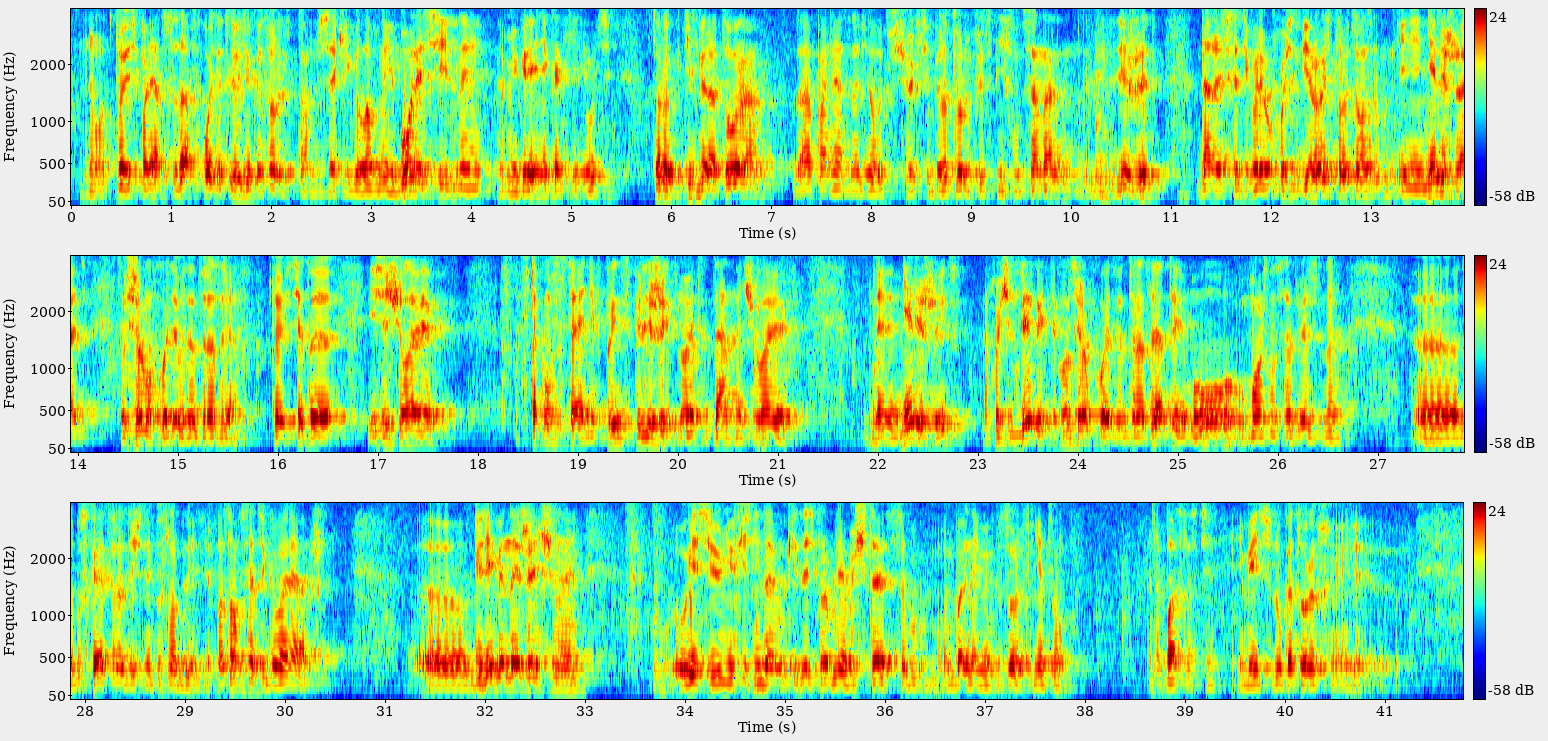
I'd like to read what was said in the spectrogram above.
Ну вот. То есть, понятно, сюда входят люди, у которых там всякие головные боли сильные, мигрени какие-нибудь, которых температура, да, понятное дело, что человек с температурой, в принципе, не функционален, лежит. Даже если, кстати говоря, он хочет геройствовать он, и не лежать, то все равно входит в этот разряд. То есть это, если человек в таком состоянии, в принципе, лежит, но это данный человек э, не лежит, а хочет бегать, так он все равно входит в этот разряд, и ему можно, соответственно, э, допускаются различные послабления. Потом, кстати говоря, э, беременные женщины, если у них есть, не дай бог, какие-то есть проблемы, считаются больными, у которых нет опасности, имеется в виду, у которых, э,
